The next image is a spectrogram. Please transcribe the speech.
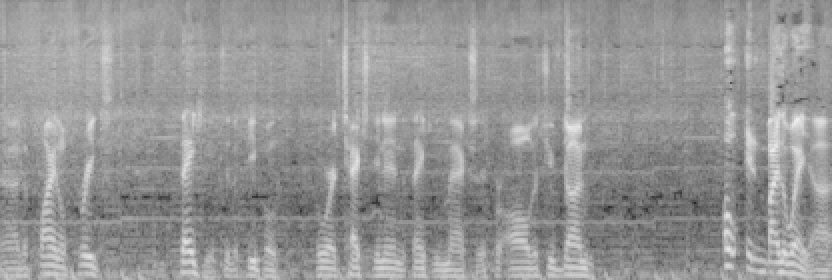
uh, the final freaks. Thank you to the people who are texting in. Thank you, Max, for all that you've done. Oh, and by the way, uh,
